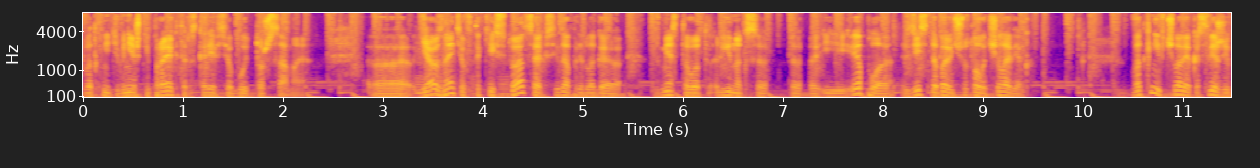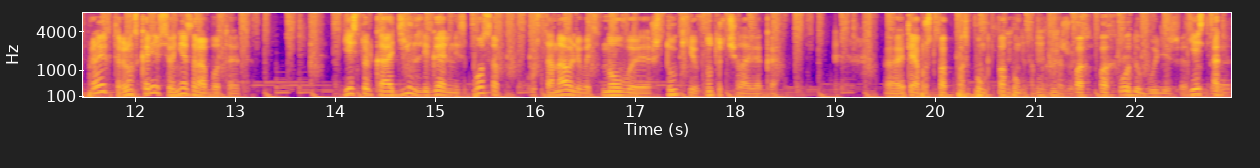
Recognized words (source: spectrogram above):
воткните внешний проектор, и, скорее всего, будет то же самое. Э, Я, знаете, в таких ситуациях всегда предлагаю вместо вот Linux э, и Apple здесь добавить еще слово «человек». Воткни в человека свежий проектор, и он, скорее всего, не заработает. Есть только один легальный способ устанавливать новые штуки внутрь человека. Э, Это я просто по, по пункт- по пунктам прохожусь. По, по ходу будешь это, Есть, да. а-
